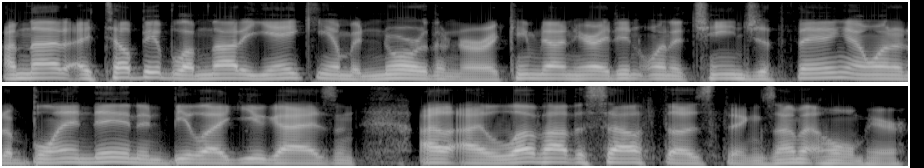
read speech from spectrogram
I'm not. I tell people I'm not a Yankee. I'm a Northerner. I came down here. I didn't want to change a thing. I wanted to blend in and be like you guys. And I, I love how the South does things. I'm at home here.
